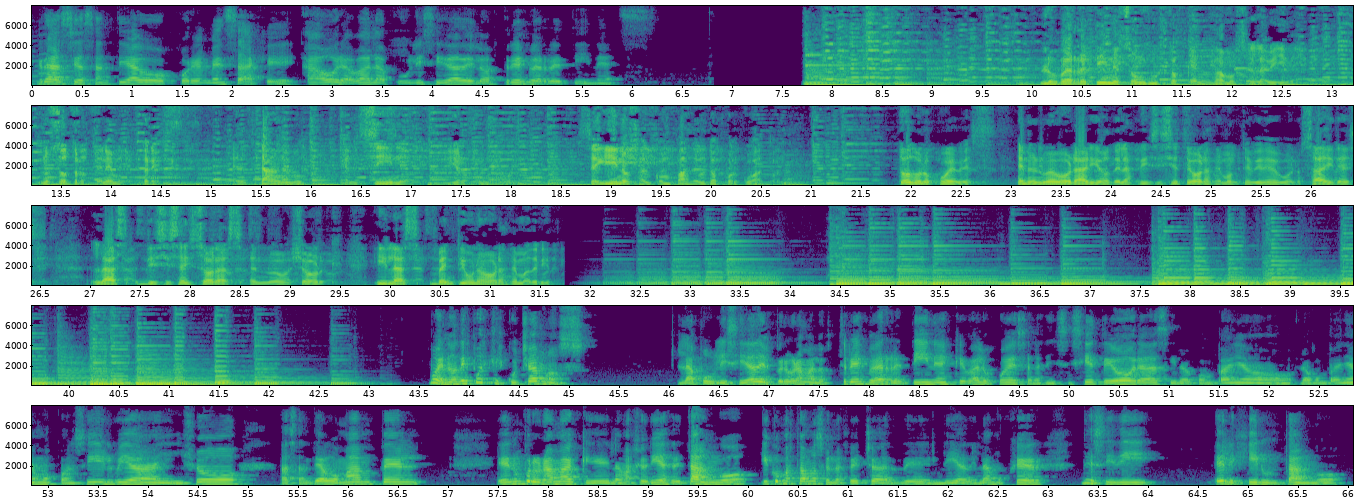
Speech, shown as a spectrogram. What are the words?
Gracias Santiago por el mensaje. Ahora va la publicidad de los tres berretines. Los berretines son gustos que nos damos en la vida. Nosotros tenemos tres. El tango, el cine y el fútbol. Seguinos al compás del 2x4. Todos los jueves, en el nuevo horario de las 17 horas de Montevideo y Buenos Aires, las 16 horas en Nueva York y las 21 horas de Madrid. Bueno, después que escuchamos la publicidad del programa Los Tres Berretines, que va los jueves a las 17 horas y lo, acompaño, lo acompañamos con Silvia y yo, a Santiago Mampel, en un programa que la mayoría es de tango, y como estamos en la fecha del Día de la Mujer, decidí elegir un tango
